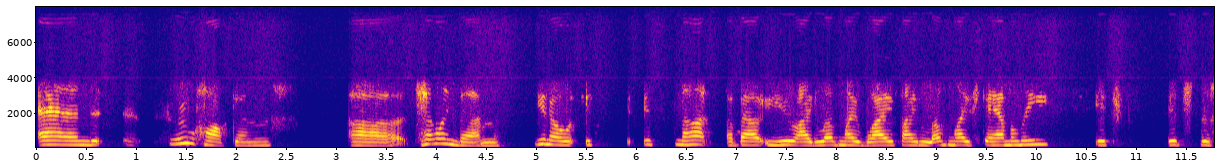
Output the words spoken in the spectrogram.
And through Hawkins, uh, telling them, you know, it's it's not about you. I love my wife. I love my family. It's it's this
